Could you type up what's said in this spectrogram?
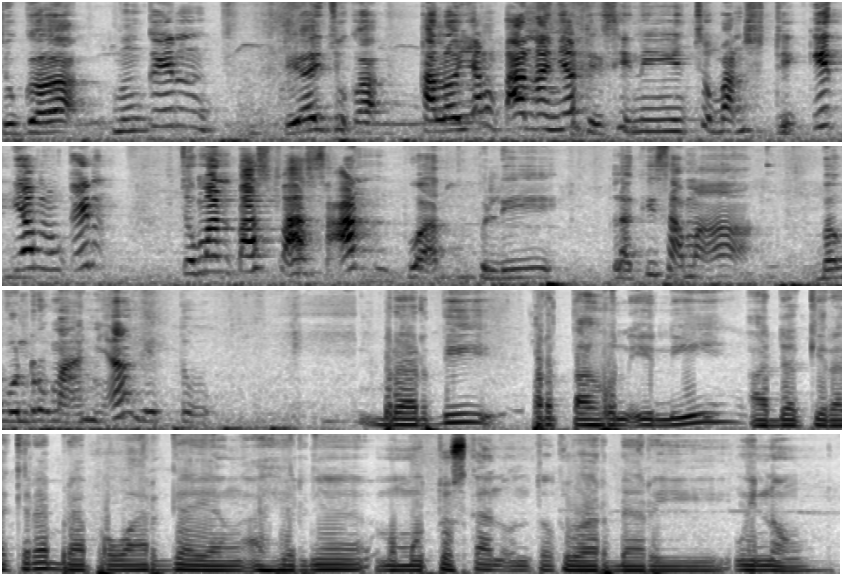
juga mungkin dia juga kalau yang tanahnya di sini cuman sedikit ya mungkin cuman pas-pasan buat beli lagi sama bangun rumahnya gitu Berarti per tahun ini ada kira-kira berapa warga yang akhirnya memutuskan untuk keluar dari Winong?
